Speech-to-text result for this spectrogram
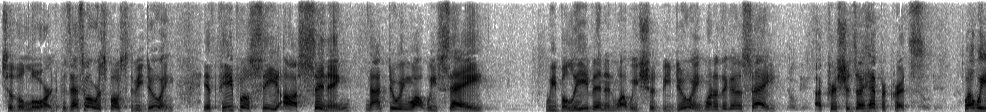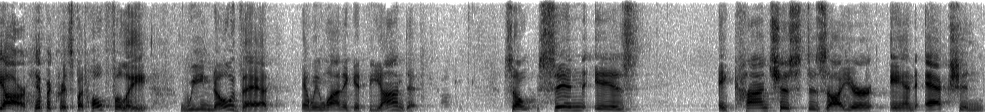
to the Lord because that's what we're supposed to be doing. If people see us sinning, not doing what we say we believe in and what we should be doing, what are they going to say? Uh, Christians are hypocrites. Well, we are hypocrites, but hopefully we know that and we want to get beyond it. So sin is a conscious desire and action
